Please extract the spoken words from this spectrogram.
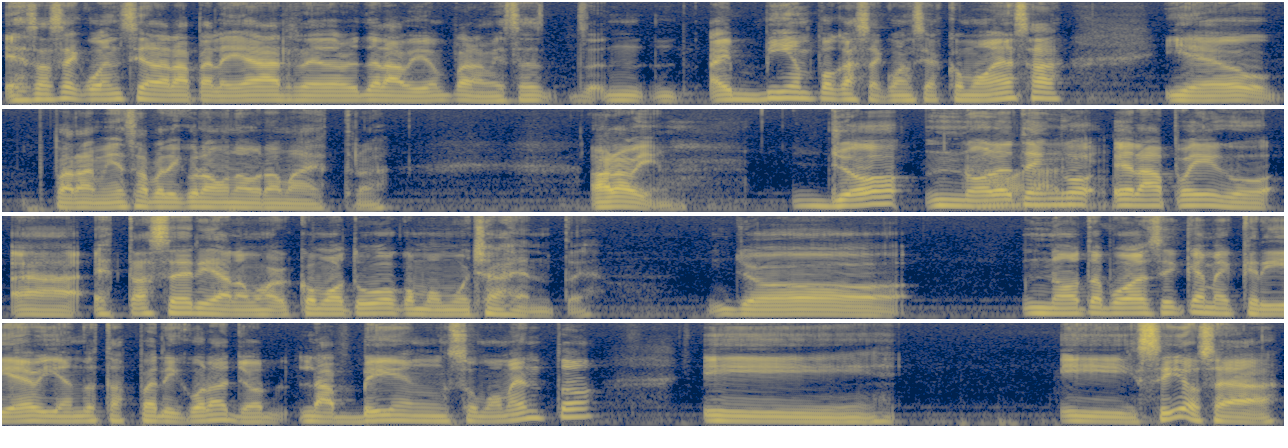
esa secuencia de la pelea alrededor del avión, para mí esa- hay bien pocas secuencias como esa. Y para mí esa película es una obra maestra. Ahora bien, yo no le tengo bien. el apego a esta serie, a lo mejor como tuvo como mucha gente. Yo no te puedo decir que me crié viendo estas películas. Yo las vi en su momento y, y sí, o sea,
